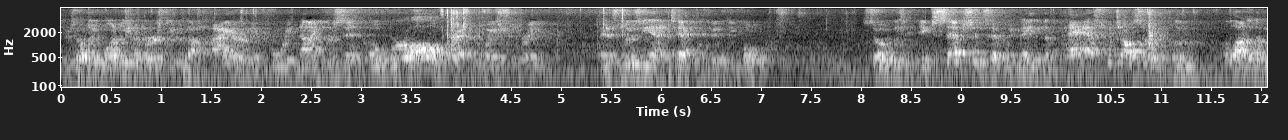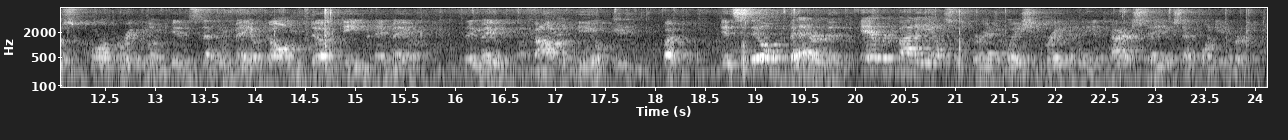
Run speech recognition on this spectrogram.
There's only one university with a higher than 49% overall graduation rate, and it's Louisiana Tech with 54. So the exceptions that we made in the past, which also include a lot of those core curriculum kids that we may have gone dug deep and they may have they may have filed an appeal. But it's still better than everybody else's graduation rate in the entire state except one university.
